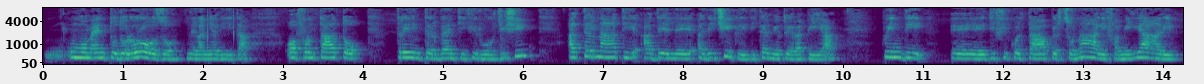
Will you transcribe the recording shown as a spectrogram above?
un momento doloroso nella mia vita. Ho affrontato tre interventi chirurgici alternati a, delle, a dei cicli di chemioterapia, quindi eh, difficoltà personali, familiari,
